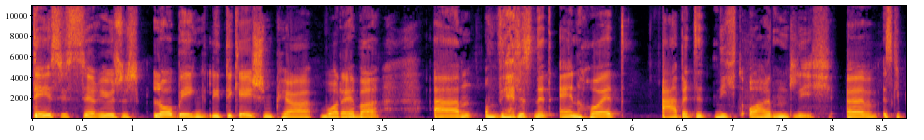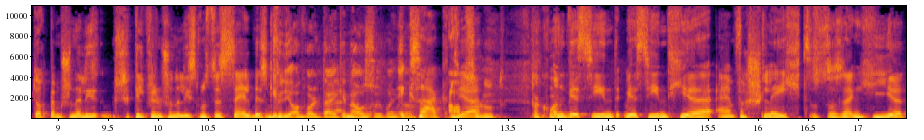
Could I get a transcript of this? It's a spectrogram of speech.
das ist seriöses Lobbying, Litigation, PR, whatever. Ähm, und wer das nicht einhält, arbeitet nicht ordentlich. Äh, es gibt auch beim Journalismus, gilt für den Journalismus dasselbe. Es Und für die Anwaltei genauso übrigens. Exakt, Absolut. ja. Und wir sind, wir sind hier einfach schlecht, sozusagen hier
